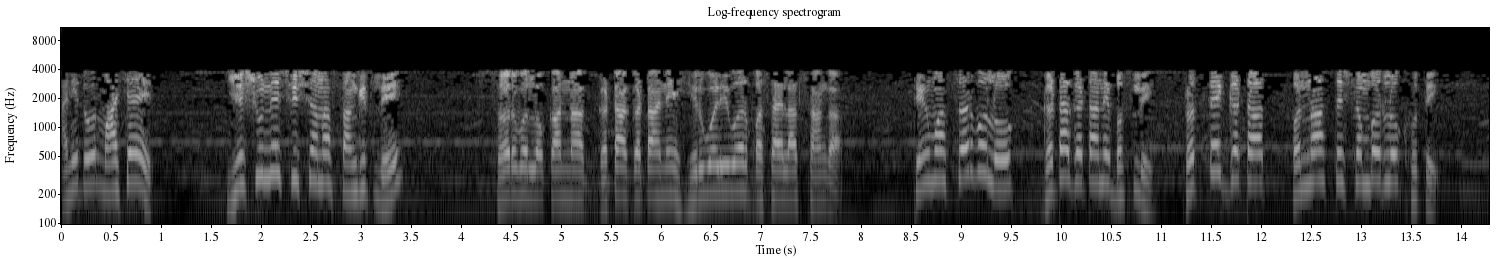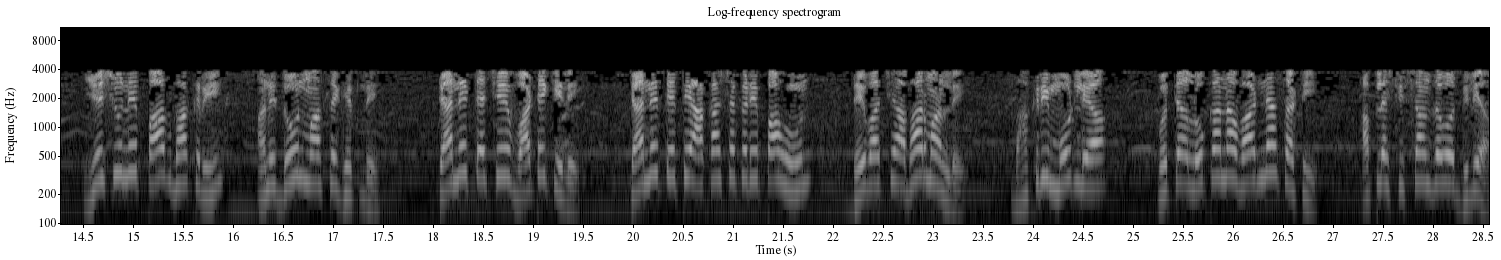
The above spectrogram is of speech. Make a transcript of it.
आणि दोन मासे आहेत. येशूने शिष्यांना सांगितले सर्व लोकांना गटागटाने हिरवळीवर बसायला सांगा. तेव्हा सर्व लोक गटागटाने बसले. प्रत्येक गटात पन्नास ते शंभर लोक होते. येशूने पाच भाकरी आणि दोन मासे घेतले. त्याने त्याचे वाटे केले. त्याने तेथे आकाशाकडे पाहून देवाचे आभार मानले. भाकरी मोडल्या व त्या लोकांना वाढण्यासाठी आपल्या शिष्यांजवळ दिल्या.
